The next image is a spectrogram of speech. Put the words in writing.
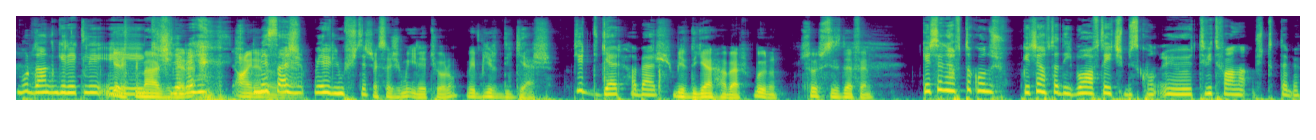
buradan gerekli, e, gerekli mercilere kişilere mesaj öyle. verilmiştir. mesajımı iletiyorum ve bir diğer Bir diğer haber. bir diğer haber buyurun söz sizde efendim Geçen hafta konuş, geçen hafta değil bu hafta için biz e, tweet falan atmıştık tabi.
